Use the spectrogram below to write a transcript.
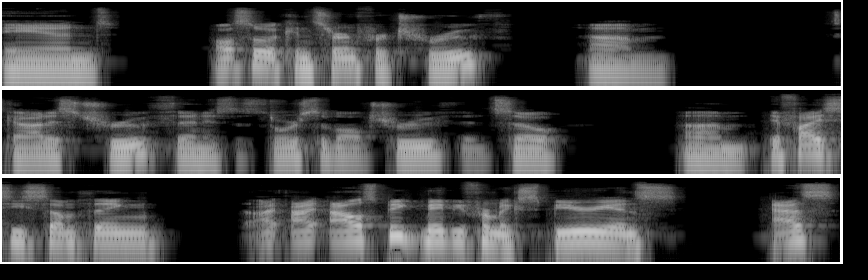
and also a concern for truth. Um god is truth and is the source of all truth. And so um if i see something I, I i'll speak maybe from experience as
